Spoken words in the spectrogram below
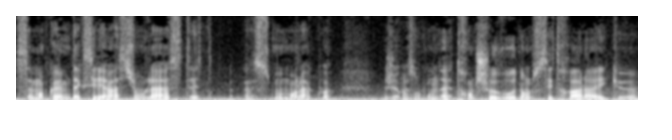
ça manque quand même d'accélération là, à, à ce moment-là, quoi. J'ai l'impression qu'on a 30 chevaux dans le Cetra, là, et que...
